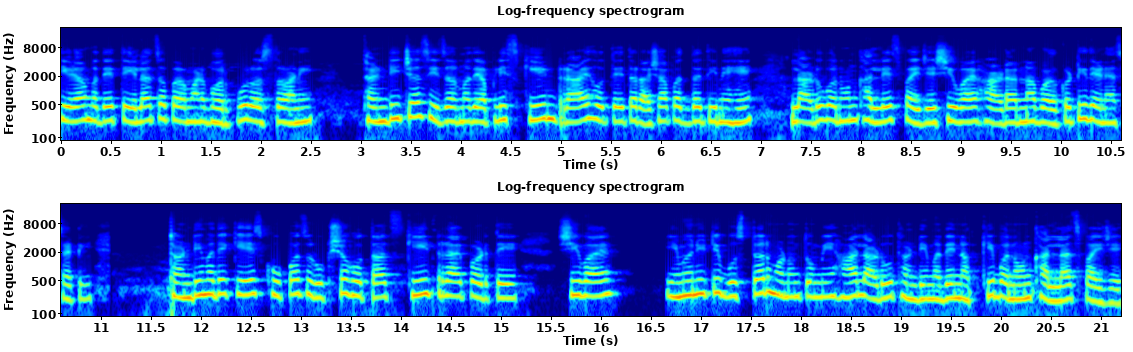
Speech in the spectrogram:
तिळामध्ये तेलाचं प्रमाण भरपूर असतं आणि थंडीच्या सीझनमध्ये आपली स्किन ड्राय होते तर अशा पद्धतीने हे लाडू बनवून खाल्लेच पाहिजे. शिवाय हाडांना बळकटी देण्यासाठी. थंडीमध्ये केस खूपच वृक्ष होतात स्किन ड्राय पडते. शिवाय इम्युनिटी बूस्टर म्हणून तुम्ही हा लाडू थंडीमध्ये नक्की बनवून खाल्लाच पाहिजे.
